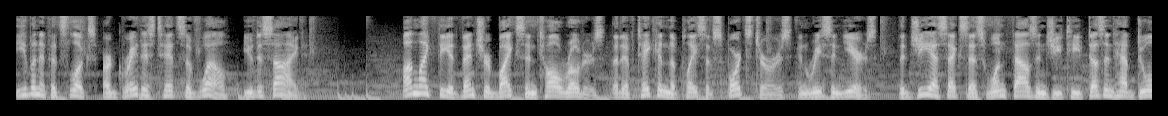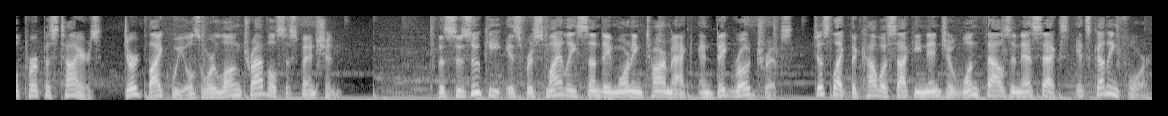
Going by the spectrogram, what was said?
even if its looks are greatest hits of well, you decide. Unlike the adventure bikes and tall roaders that have taken the place of sports tourers in recent years, the GSXS 1000 GT doesn't have dual purpose tires, dirt bike wheels, or long travel suspension. The Suzuki is for smiley Sunday morning tarmac and big road trips, just like the Kawasaki Ninja 1000 SX it's gunning for.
